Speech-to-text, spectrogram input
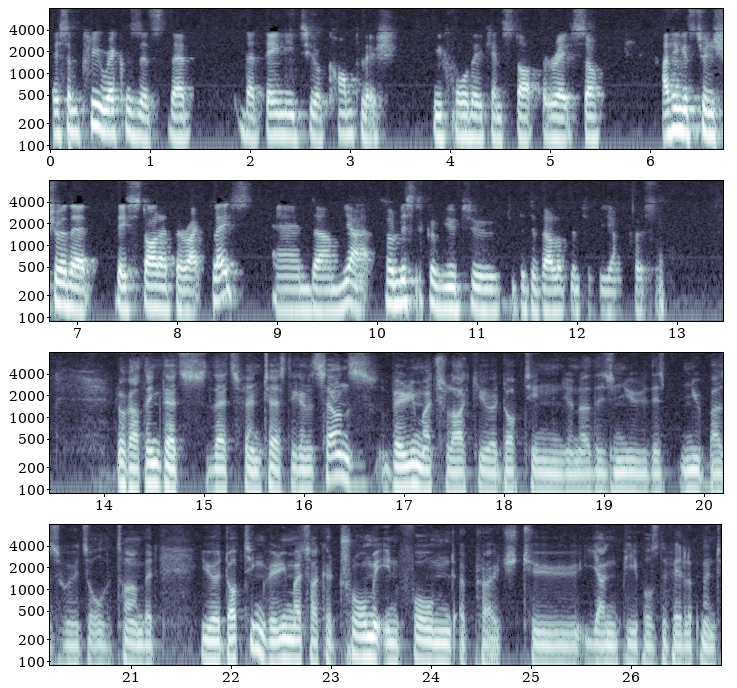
There's some prerequisites that that they need to accomplish before they can start the race. So I think it's to ensure that they start at the right place and um, yeah, holistic view to, to the development of the young person. Look, I think that's that's fantastic, and it sounds very much like you're adopting. You know, there's new there's new buzzwords all the time, but you're adopting very much like a trauma-informed approach to young people's development,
